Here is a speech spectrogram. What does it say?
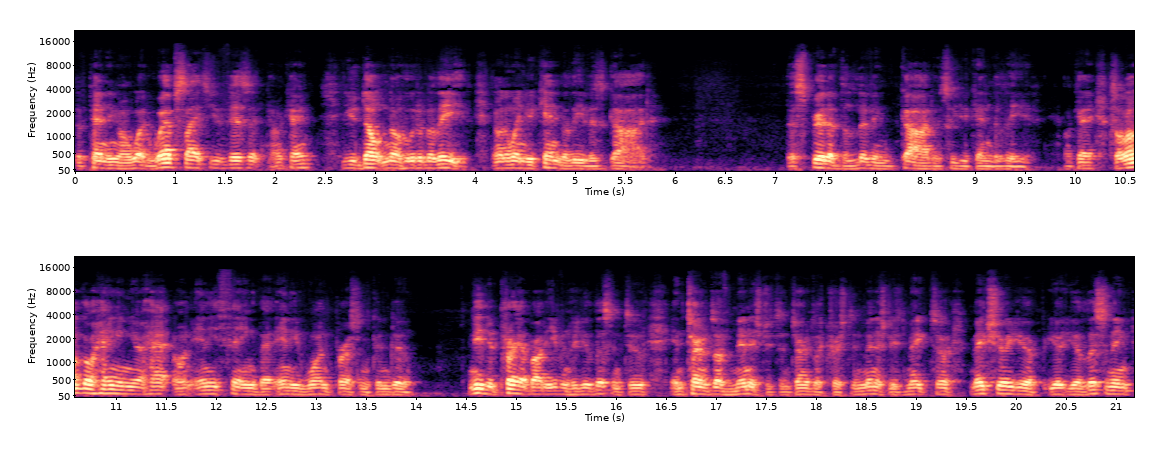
depending on what websites you visit. Okay? You don't know who to believe. The only one you can believe is God. The Spirit of the living God is who you can believe. Okay? So don't go hanging your hat on anything that any one person can do. Need to pray about even who you listen to in terms of ministries, in terms of Christian ministries. Make to make sure you're, you're, you're listening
